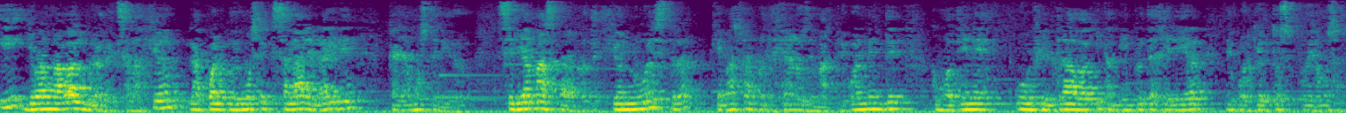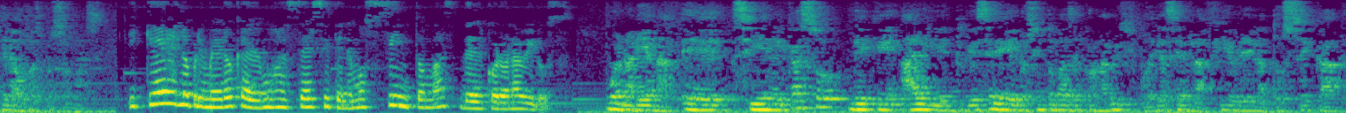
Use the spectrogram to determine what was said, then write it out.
y llevan una válvula de exhalación, la cual podemos exhalar el aire que hayamos tenido. Sería más para protección nuestra que más para proteger a los demás. Pero igualmente, como tiene un filtrado aquí, también protegería de cualquier tos que pudiéramos hacer a otras personas. ¿Y qué es lo primero que debemos hacer si tenemos síntomas del coronavirus? Bueno, Ariana, eh, si en el caso de que alguien tuviese los síntomas del coronavirus, podría ser la fiebre, la tos seca,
